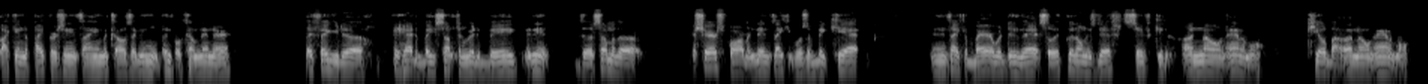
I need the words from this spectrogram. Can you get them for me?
like in the papers anything, because they didn't want people coming in there. They figured, uh, it had to be something really big. They didn't, the, some of the, the sheriff's department didn't think it was a big cat and didn't think a bear would do that. So they put on his death certificate, unknown animal, killed by unknown animal.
